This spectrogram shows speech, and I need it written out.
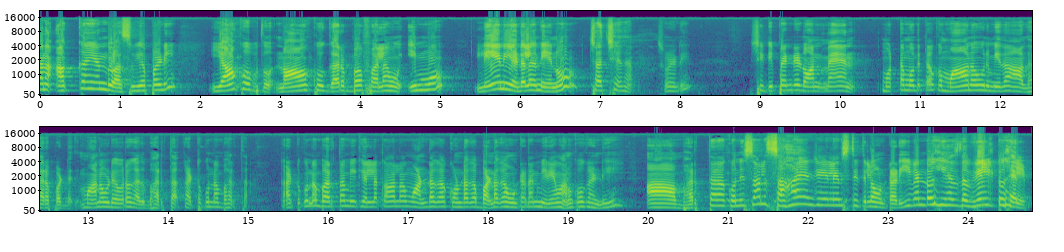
తన అక్క యందు అసూయపడి యాకోబుతో నాకు గర్భఫలం ఇమ్ము లేని ఎడల నేను చచ్చేదాను చూడండి. షీ డిపెండెడ్ ఆన్ మ్యాన్ మొట్టమొదట ఒక మానవుని మీద ఆధారపడ్డది. మానవుడు ఎవరో కాదు భర్త కట్టుకున్న భర్త. కట్టుకున్న భర్త మీకు ఎల్లకాలం అండగా కొండగా బండగా ఉంటాడని మీరేం అనుకోకండి. ఆ భర్త కొన్నిసార్లు సహాయం చేయలేని స్థితిలో ఉంటాడు. Even though he has the will to help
